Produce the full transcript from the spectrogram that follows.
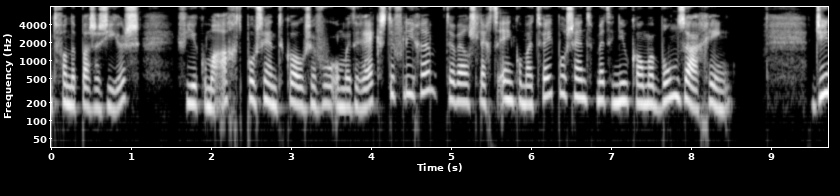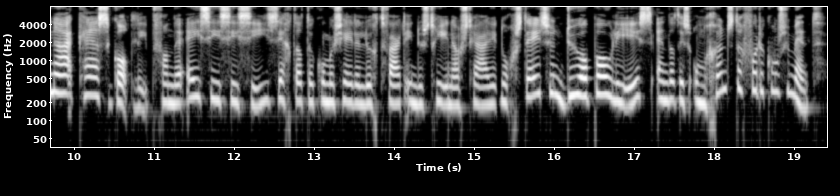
van de passagiers. 4,8% kozen ervoor om met Rex te vliegen, terwijl slechts 1,2% met nieuwkomer Bonza ging. Gina Cass Gottlieb van de ACCC zegt dat de commerciële luchtvaartindustrie in Australië nog steeds een duopolie is en dat is ongunstig voor de consument.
